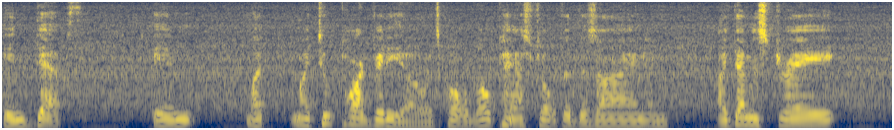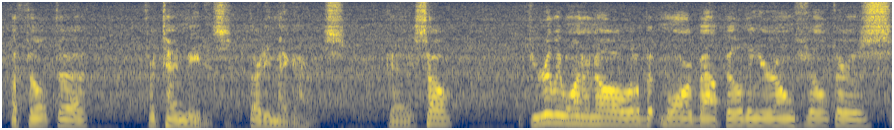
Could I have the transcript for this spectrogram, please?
in depth in my my two-part video. It's called Low Pass Filter Design, and I demonstrate a filter for 10 meters, 30 megahertz. Okay, so if you really want to know a little bit more about building your own filters,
